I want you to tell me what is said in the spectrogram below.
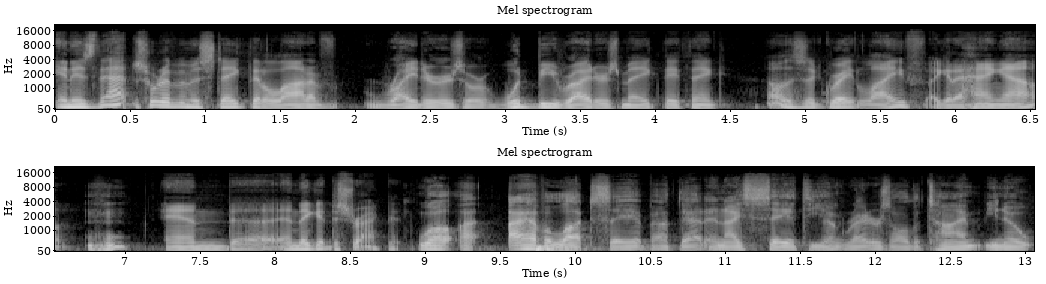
and is that sort of a mistake that a lot of writers or would be writers make? They think, oh, this is a great life. I got to hang out, and uh, and they get distracted. Well, I, I have a lot to say about that, and I say it to young writers all the time. You know,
